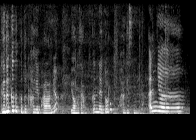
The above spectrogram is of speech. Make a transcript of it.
그득그득그득하게 바라며 영상 끝내도록 하겠습니다. 안녕!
